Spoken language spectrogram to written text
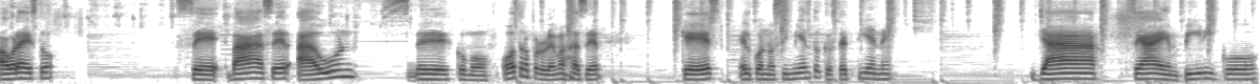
ahora esto se va a hacer aún de como otro problema va a ser que es el conocimiento que usted tiene ya sea empírico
